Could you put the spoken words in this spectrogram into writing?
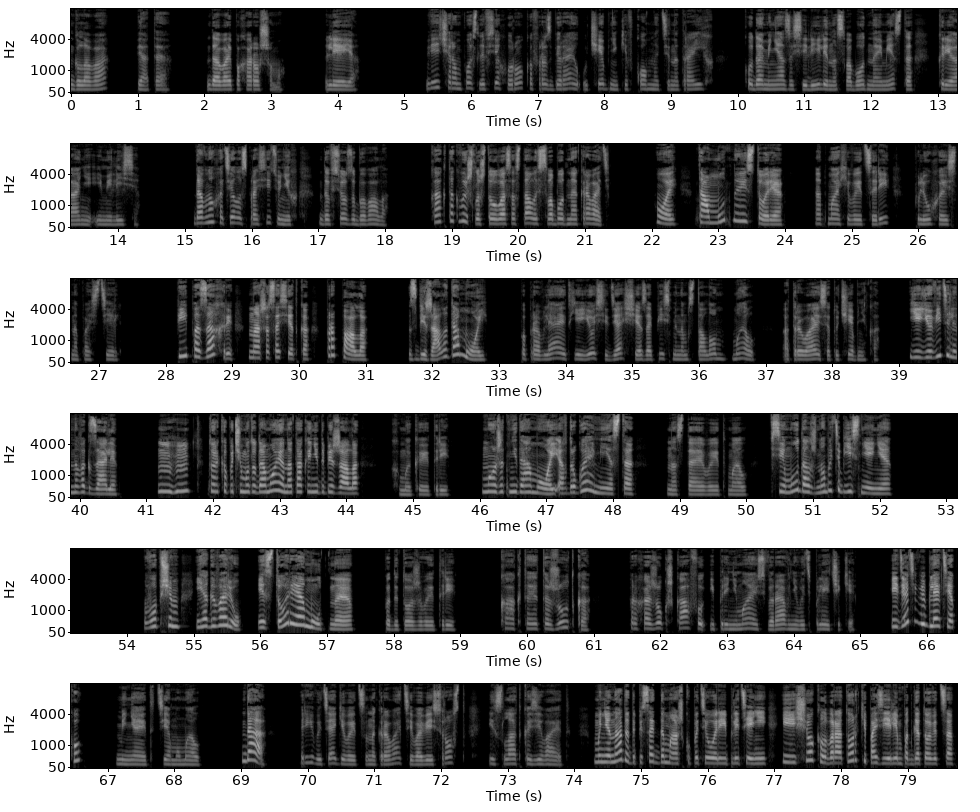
Глава пятая. Давай по-хорошему. Лея. Вечером после всех уроков разбираю учебники в комнате на троих, куда меня заселили на свободное место Криане и Мелисе. Давно хотела спросить у них, да все забывала. «Как так вышло, что у вас осталась свободная кровать?» «Ой, там мутная история», — отмахивается Ри, плюхаясь на постель. Пипа Захри, наша соседка, пропала. Сбежала домой. Поправляет ее сидящая за письменным столом Мел, отрываясь от учебника. Ее видели на вокзале. Угу, только почему-то домой она так и не добежала, хмыкает Ри. Может, не домой, а в другое место, настаивает Мел. Всему должно быть объяснение. В общем, я говорю, история мутная, подытоживает Ри. Как-то это жутко. Прохожу к шкафу и принимаюсь выравнивать плечики. Идете в библиотеку? Меняет тему Мел. Да. Ри вытягивается на кровати во весь рост и сладко зевает. Мне надо дописать домашку по теории плетений и еще к лабораторке по зельям подготовиться.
